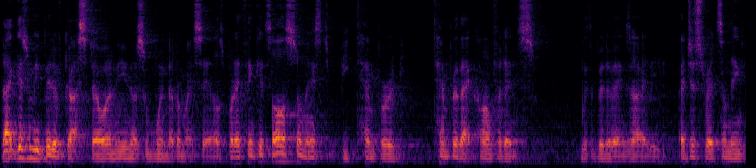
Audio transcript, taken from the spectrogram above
that gives me a bit of gusto and you know some wind out of my sails. But I think it's also nice to be tempered, temper that confidence with a bit of anxiety. I just read something.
